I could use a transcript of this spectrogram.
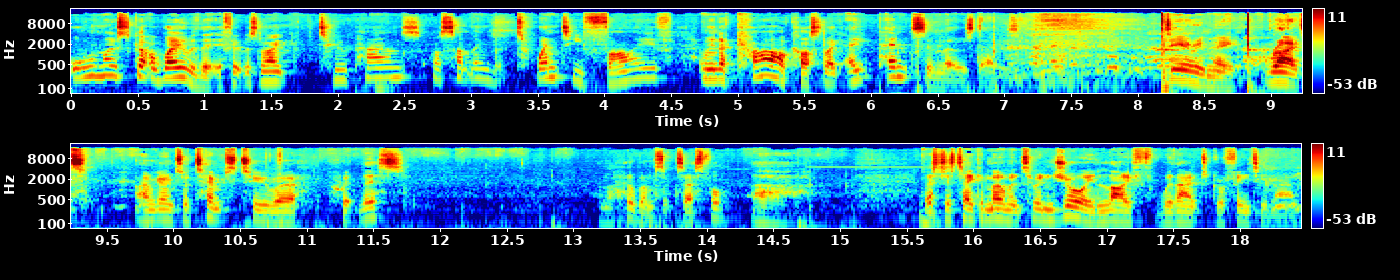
almost got away with it if it was like two pounds or something. But twenty-five? I mean, a car cost like eight pence in those days. Deary me. Right, I'm going to attempt to uh, quit this, and I hope I'm successful. Ah. Let's just take a moment to enjoy life without Graffiti Man.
